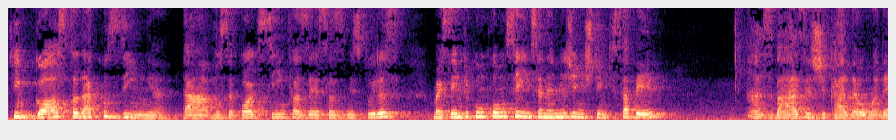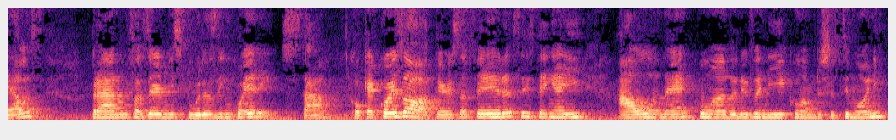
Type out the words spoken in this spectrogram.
que gosta da cozinha, tá? Você pode sim fazer essas misturas, mas sempre com consciência, né, minha gente? Tem que saber as bases de cada uma delas para não fazer misturas incoerentes, tá? Qualquer coisa, ó, terça-feira vocês têm aí aula, né, com a Dona Ivani, com a bruxa Simone,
